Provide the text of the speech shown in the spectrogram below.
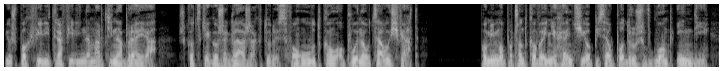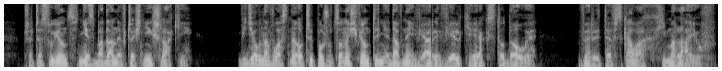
Już po chwili trafili na Martina Breya, szkockiego żeglarza, który swą łódką opłynął cały świat. Pomimo początkowej niechęci opisał podróż w głąb Indii, przeczesując niezbadane wcześniej szlaki. Widział na własne oczy porzucone świątynie dawnej wiary, wielkie jak stodoły, wyryte w skałach Himalajów.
